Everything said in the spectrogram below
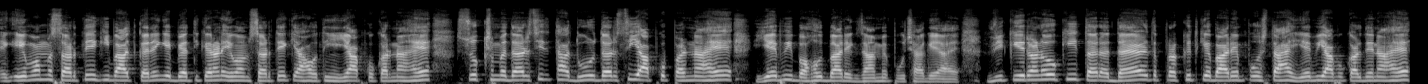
एवं शर्तें की बात करेंगे। व्यतिकरण एवं शर्तें क्या होती हैं, ये आपको करना है। सूक्ष्मदर्शी तथा दूरदर्शी आपको पढ़ना है यह भी बहुत बार एग्ज़ाम में पूछा गया है। विकिरणों की तरह दैर्द प्रकृति के बारे में पूछता है यह भी आपको कर देना है।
